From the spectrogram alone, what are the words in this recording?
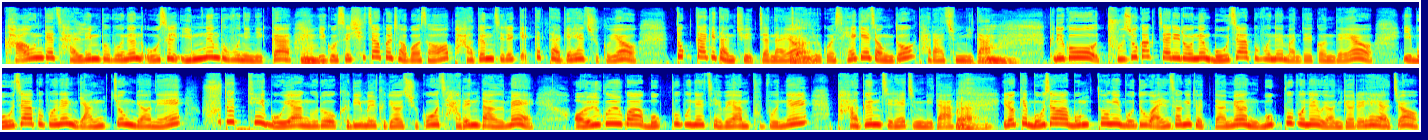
가운데 잘린 부분은 옷을 입는 부분이니까 음. 이곳을 시접을 접어서 박음질을 깨끗하게 해주고요. 똑딱이 단추 있잖아요. 네. 요걸 3개 정도 달아줍니다. 음. 그리고 두 조각짜리로는 모자 부분을 만들 건데요. 이 모자 부분은 양쪽 면에 후드티 모양으로 그림을 그려주고 자른 다음에 얼굴과 목 부분을 제외한 부분을 박음질 해 줍니다. 네. 이렇게 모자와 몸통이 모두 완성이 됐다면 목 부분을 연결을 해야죠.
